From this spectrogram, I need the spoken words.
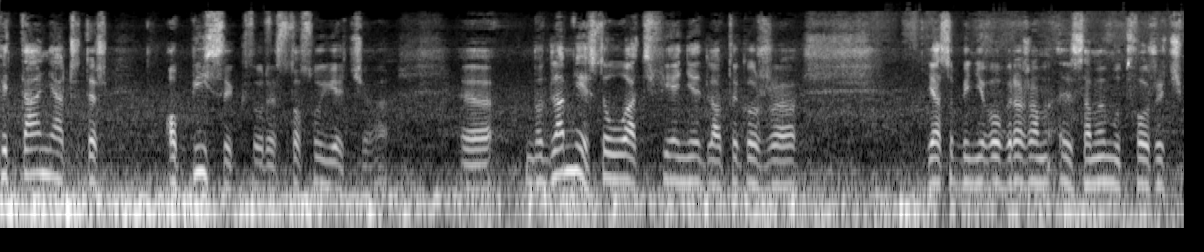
pytania, czy też opisy, które stosujecie. E, No dla mnie jest to ułatwienie, dlatego że ja sobie nie wyobrażam e, samemu tworzyć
